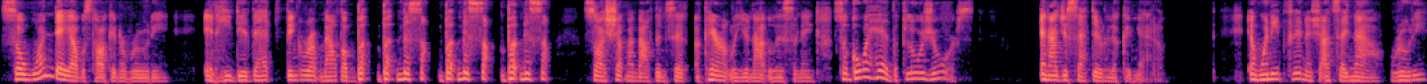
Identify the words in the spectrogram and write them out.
So one day I was talking to Rudy and he did that finger up mouth up, but, but miss, but miss, but miss. So I shut my mouth and said, apparently you're not listening. So go ahead. The floor is yours. And I just sat there looking at him. And when he'd finish, I'd say, now, Rudy,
